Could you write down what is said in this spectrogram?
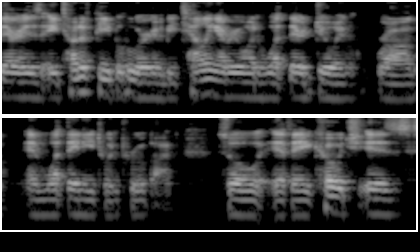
there is a ton of people who are going to be telling everyone what they're doing wrong and what they need to improve on. So if a coach is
